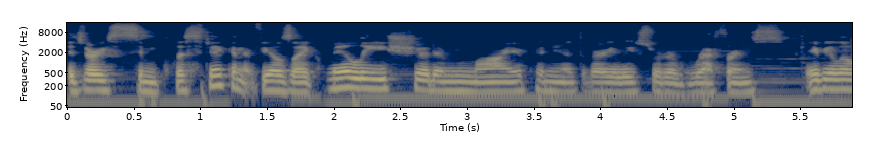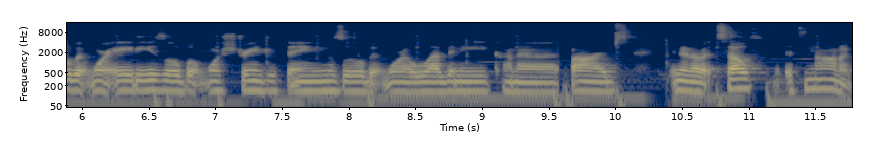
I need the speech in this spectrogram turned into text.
it's very simplistic and it feels like Millie should, in my opinion, at the very least, sort of reference maybe a little bit more 80s, a little bit more Stranger Things, a little bit more 11 kind of vibes in and of itself. It's not a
